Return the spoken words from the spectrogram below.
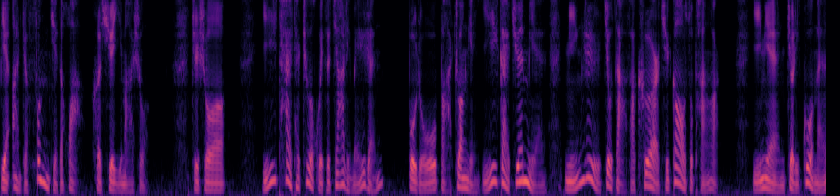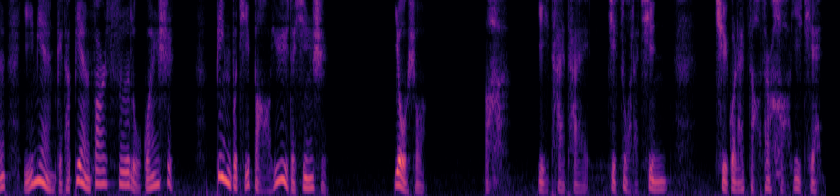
便按着凤姐的话和薛姨妈说：“只说姨太太这会子家里没人，不如把妆奁一概捐免，明日就打发科儿去告诉盘儿，一面这里过门，一面给他变法思路官事。”并不提宝玉的心事，又说：“啊，姨太太既做了亲，娶过来早字好一天，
